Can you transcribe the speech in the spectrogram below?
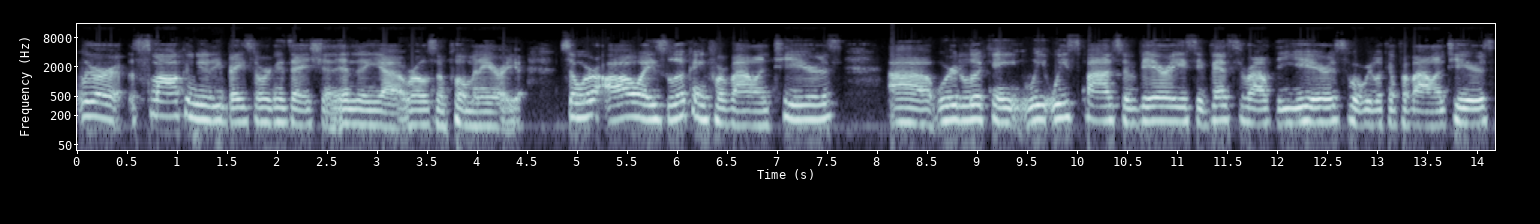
we're a small community-based organization in the uh, Roseland Pullman area, so we're always looking for volunteers. Uh, we're looking. We we sponsor various events throughout the years where we're looking for volunteers.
